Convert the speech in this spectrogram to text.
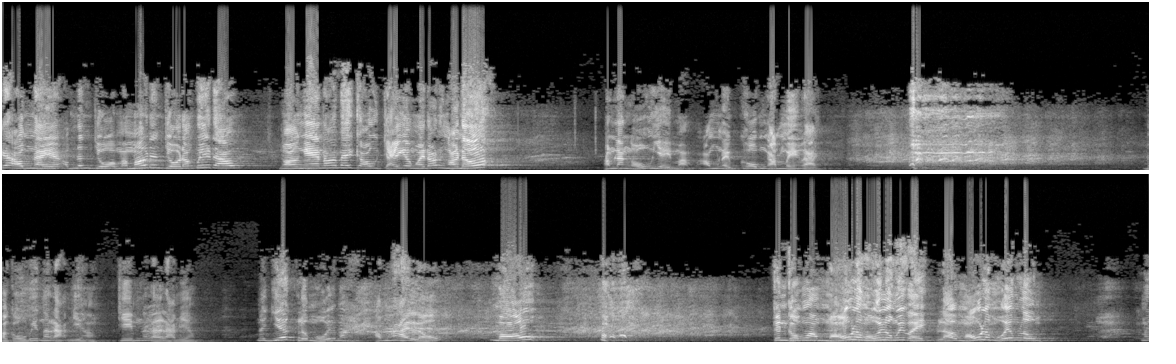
cái ông này ông đến chùa mà mới đến chùa đâu biết đâu. Ngồi nghe nói mấy câu chạy ra ngoài đó ngồi nữa ông đang ngủ gì mà ông này khôn ngậm miệng lại. Bà cụ biết nó làm gì không? Chim nó lại làm gì không? Nó vớt lỗ mũi mà ông hai lỗ. Mổ. Kinh khủng không? Mổ lỗ mũi luôn quý vị. Lỡ mổ lỗ mũi ông luôn. Nó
